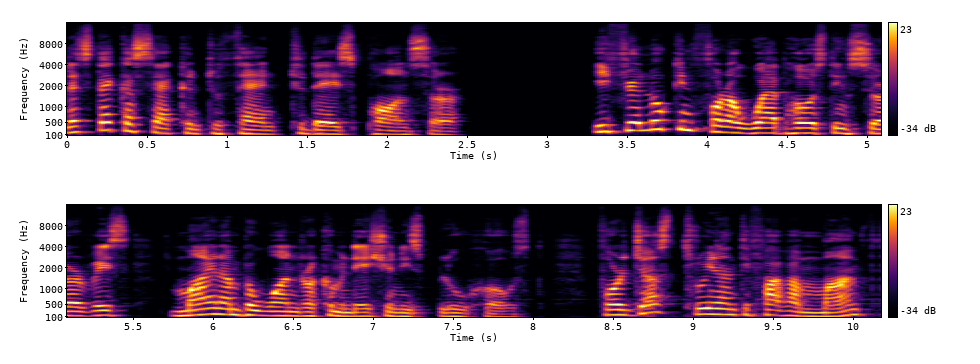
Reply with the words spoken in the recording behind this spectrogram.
let's take a second to thank today's sponsor. If you're looking for a web hosting service, my number one recommendation is Bluehost. For just $3.95 a month,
